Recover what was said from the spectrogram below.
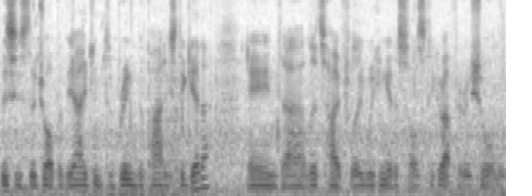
This is the job of the agent to bring the parties together and uh, let's hopefully we can get a sold sticker up very shortly.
